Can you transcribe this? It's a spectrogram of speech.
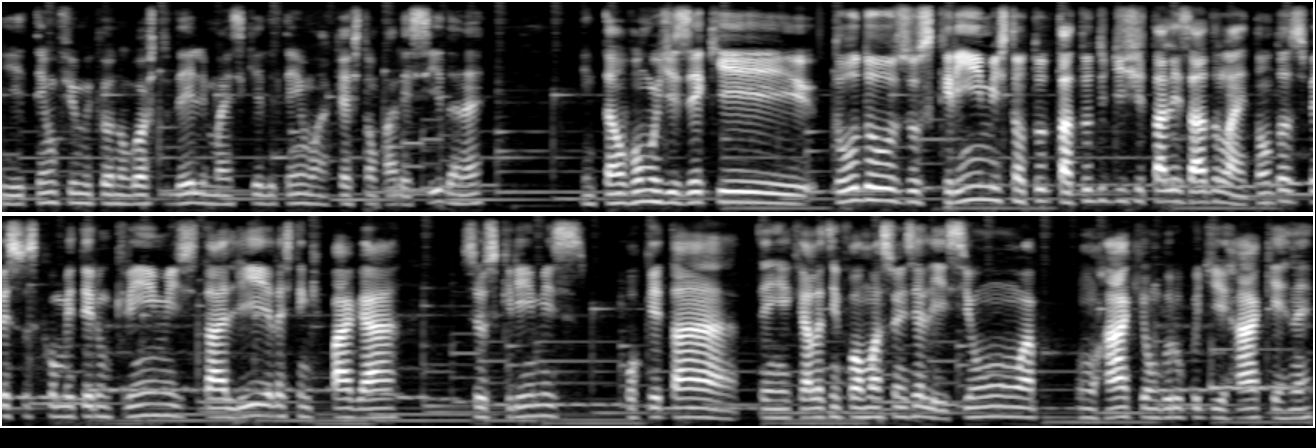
E tem um filme que eu não gosto dele, mas que ele tem uma questão parecida, né? Então vamos dizer que todos os crimes estão tudo tá tudo digitalizado lá. Então todas as pessoas que cometeram crimes está ali, elas têm que pagar seus crimes porque tá tem aquelas informações ali. Se um, um hacker, um grupo de hacker, né,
